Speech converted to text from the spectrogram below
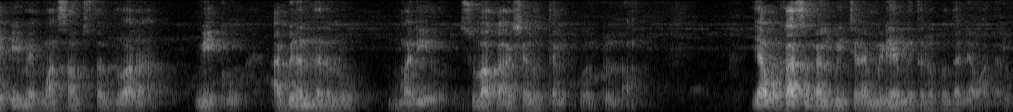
ఏపీ మెమ్మా సంస్థ ద్వారా మీకు అభినందనలు మరియు శుభాకాంక్షలు తెలుపుకుంటున్నాం. ఈ అవకాశం కల్పించిన మీడియా మిత్రులకు ధన్యవాదాలు.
